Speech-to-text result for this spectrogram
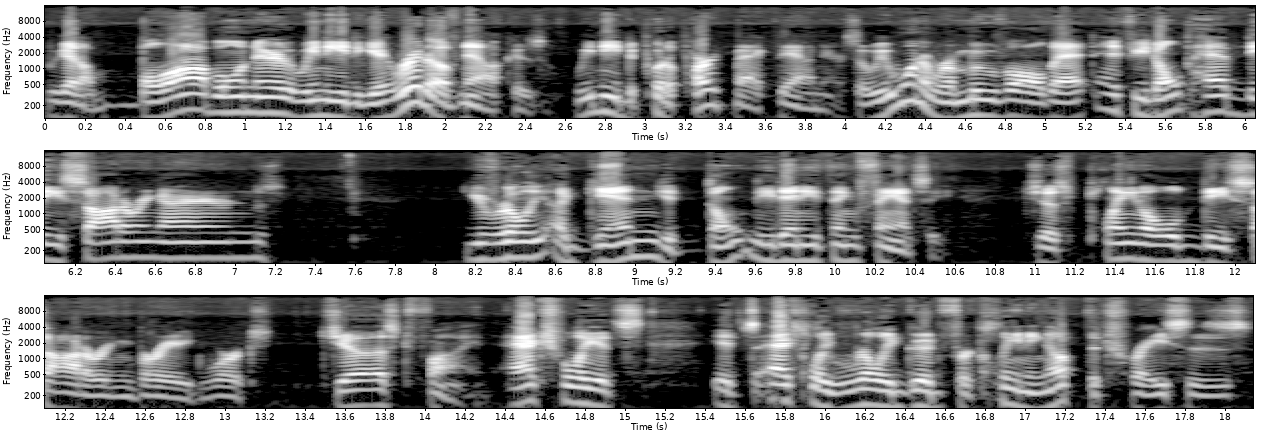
we got a blob on there that we need to get rid of now because we need to put a part back down there. So we want to remove all that. And if you don't have desoldering irons, you really, again, you don't need anything fancy. Just plain old desoldering braid works just fine. Actually, it's it's actually really good for cleaning up the traces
